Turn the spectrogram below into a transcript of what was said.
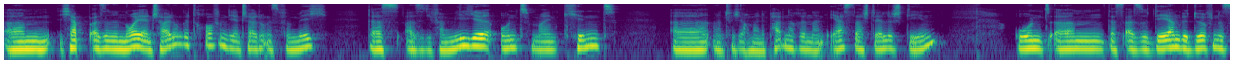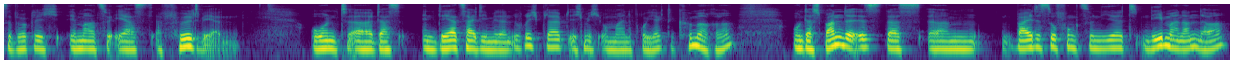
Ähm, ich habe also eine neue Entscheidung getroffen. Die Entscheidung ist für mich, dass also die Familie und mein Kind, äh, natürlich auch meine Partnerin an erster Stelle stehen und ähm, dass also deren Bedürfnisse wirklich immer zuerst erfüllt werden. Und äh, dass in der Zeit, die mir dann übrig bleibt, ich mich um meine Projekte kümmere. Und das Spannende ist, dass ähm, beides so funktioniert nebeneinander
